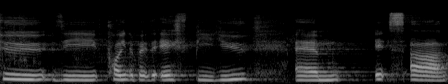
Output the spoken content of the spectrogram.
to the point about the FBU, um, it's a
